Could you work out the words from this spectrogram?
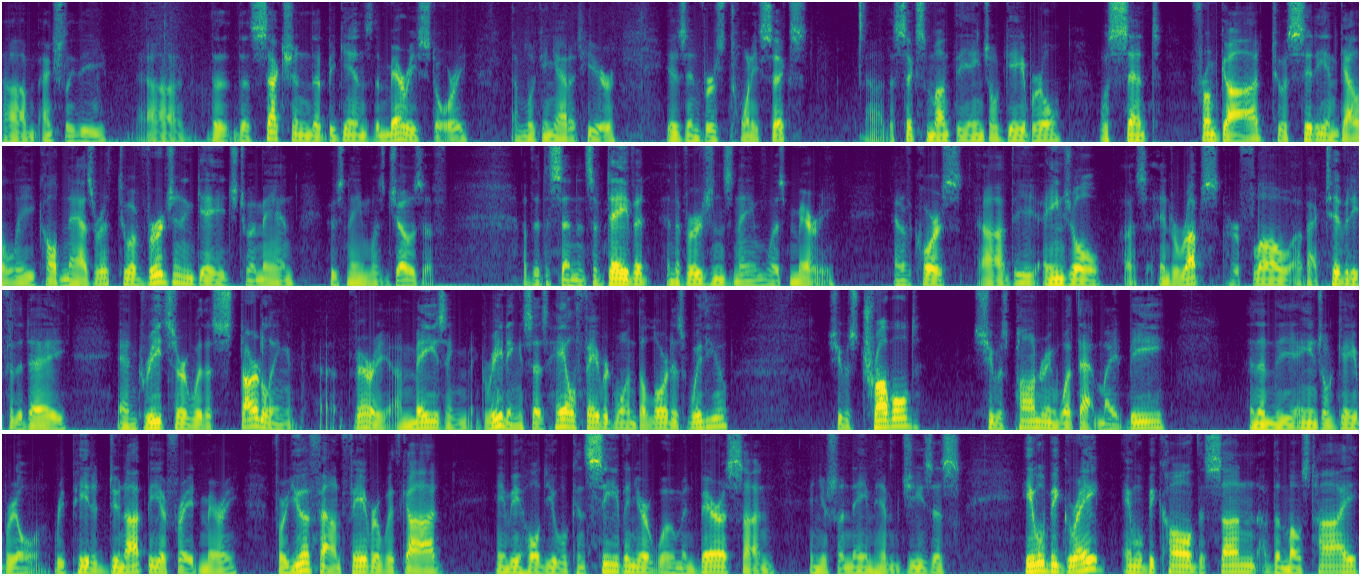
Um, actually, the uh, the the section that begins the Mary story. I'm looking at it here is in verse 26. Uh, the sixth month, the angel Gabriel was sent from God to a city in Galilee called Nazareth to a virgin engaged to a man whose name was Joseph, of the descendants of David, and the virgin's name was Mary. And of course, uh, the angel uh, interrupts her flow of activity for the day and greets her with a startling, uh, very amazing greeting. It says, Hail, favored one, the Lord is with you. She was troubled. She was pondering what that might be. And then the angel Gabriel repeated, Do not be afraid, Mary, for you have found favor with God. And behold, you will conceive in your womb and bear a son, and you shall name him Jesus. He will be great and will be called the Son of the Most High,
